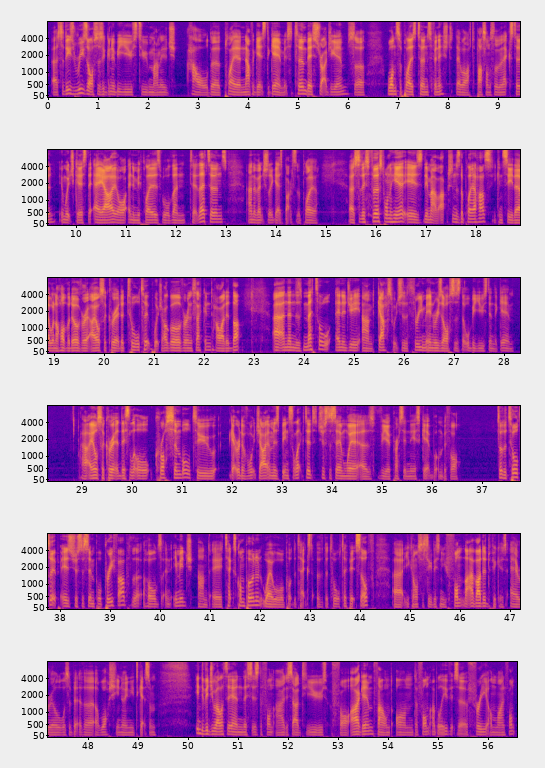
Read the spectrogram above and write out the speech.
Uh, so these resources are going to be used to manage how the player navigates the game. It's a turn-based strategy game, so once a player's turn's finished, they will have to pass on to the next turn, in which case the AI or enemy players will then take their turns, and eventually gets back to the player. Uh, so this first one here is the amount of actions the player has. You can see there when I hovered over it, I also created a tooltip, which I'll go over in a second, how I did that. Uh, and then there's metal, energy, and gas, which are the three main resources that will be used in the game. Uh, I also created this little cross symbol to get rid of which item has been selected, just the same way as via pressing the escape button before. So the tooltip is just a simple prefab that holds an image and a text component where we'll put the text of the tooltip itself. Uh, you can also see this new font that I've added because Arial was a bit of a, a wash, you know, you need to get some individuality and this is the font I decided to use for our game, found on DaFont I believe, it's a free online font.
